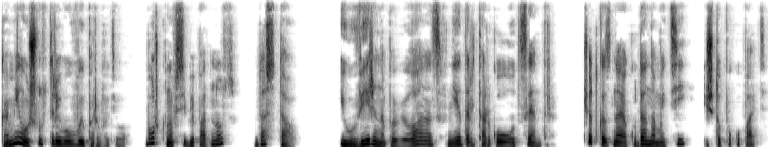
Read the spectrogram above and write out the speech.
Камила шустро его выпроводила, буркнув себе под нос, достал и уверенно повела нас в недр торгового центра, четко зная, куда нам идти и что покупать.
